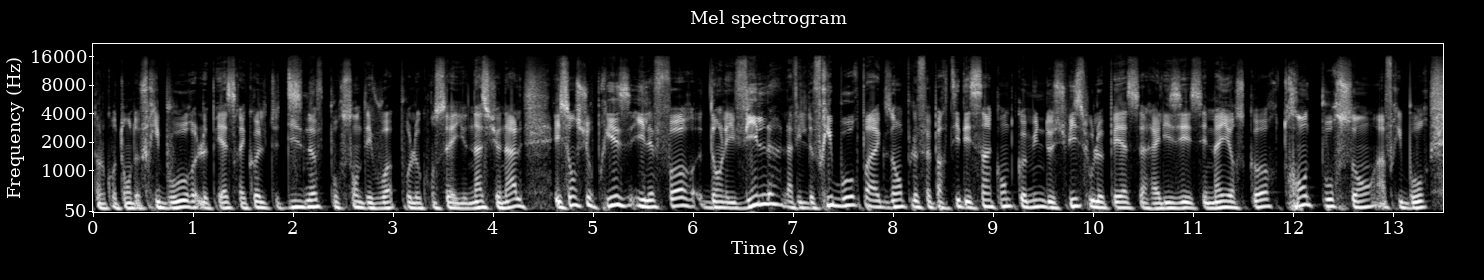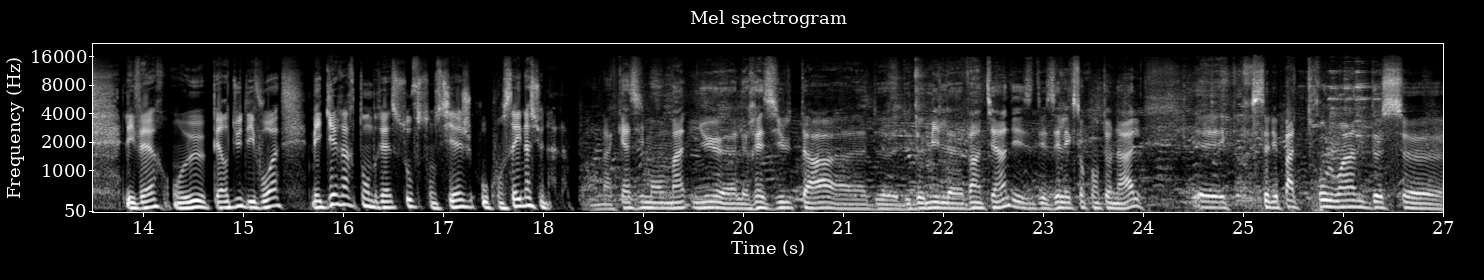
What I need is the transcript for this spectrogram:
Dans le canton de Fribourg, le PS récolte 19% des voix pour le Conseil national. Et sans surprise, il est fort dans les villes. La ville de Fribourg, par exemple, fait partie des 50 communes de Suisse où le PS a réalisé ses meilleurs scores, 30% à Fribourg. Les Verts ont, eux, perdu des voix, mais Gerhard André sauve son siège au Conseil national. On a quasiment maintenu euh, le résultat de, de 2021, des, élections cantonales. Ce n'est pas trop loin de ce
